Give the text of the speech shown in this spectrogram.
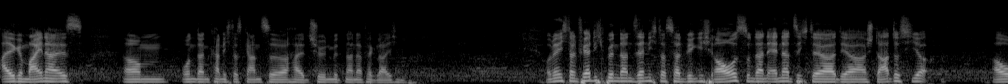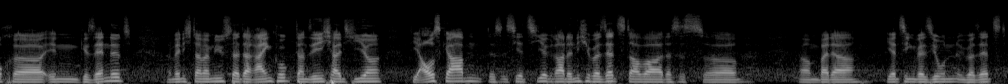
allgemeiner ist. Ähm, und dann kann ich das Ganze halt schön miteinander vergleichen. Und wenn ich dann fertig bin, dann sende ich das halt wirklich raus und dann ändert sich der, der Status hier auch äh, in gesendet. Und wenn ich da beim Newsletter reingucke, dann sehe ich halt hier die Ausgaben. Das ist jetzt hier gerade nicht übersetzt, aber das ist äh, ähm, bei der jetzigen Version übersetzt.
